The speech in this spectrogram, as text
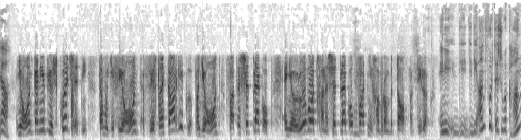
Ja. En jou hond kan nie op jou skoot sit nie, dan moet jy vir jou hond 'n vliegtuigkaartjie koop want jou hond vat 'n sitplek op en jou robot gaan 'n sitplek opvat ja. en jy gaan vir hom betaal natuurlik. En die, die die die antwoord is ook hang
